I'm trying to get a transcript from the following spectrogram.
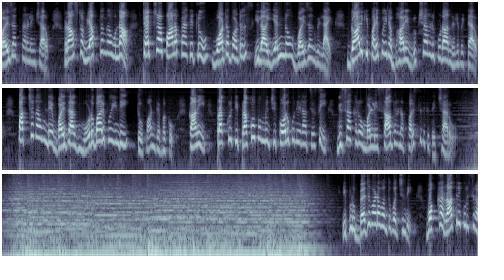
వైజాగ్ తరలించారు. రాష్ట్ర వ్యాప్తంగా ఉన్న టెట్రా పాల ప్యాకెట్లు వాటర్ బాటిల్స్ ఇలా ఎన్నో వైజాగ్ వెళ్ళాయి గాలికి పడిపోయిన భారీ వృక్షాలను కూడా నిలబెట్టారు. పచ్చగా ఉండే వైజాగ్ మోడుబారిపోయింది తుఫాన్ దెబ్బకు. కానీ ప్రకృతి ప్రకోపం నుంచి కోలుకునేలా చేసి విశాఖలో మళ్ళీ సాధారణ పరిస్థితికి తెచ్చారు. ఇప్పుడు బెజవాడ వంతు వచ్చింది. ఒక్క రాత్రి కురిసిన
